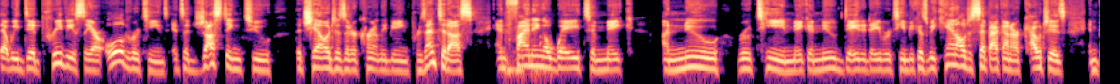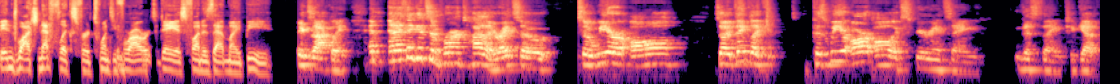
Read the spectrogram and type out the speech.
that we did previously, our old routines. It's adjusting to the challenges that are currently being presented us and mm-hmm. finding a way to make a new routine, make a new day to day routine because we can't all just sit back on our couches and binge watch Netflix for 24 hours a day, as fun as that might be. Exactly. And, and I think it's important to highlight, right? So, so we are all so I think like because we are all experiencing this thing together,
